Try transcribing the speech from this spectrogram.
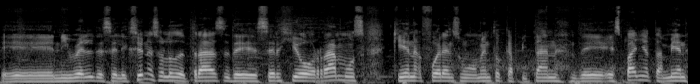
eh, nivel de selecciones, solo detrás de Sergio Ramos, quien fuera en su momento capitán de España también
